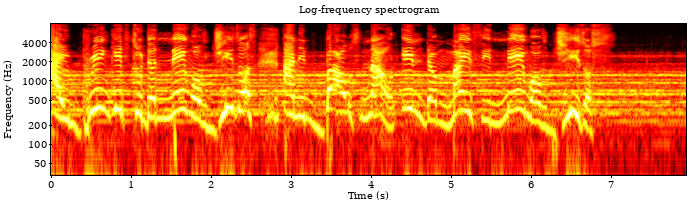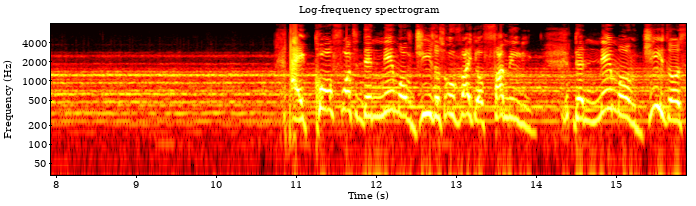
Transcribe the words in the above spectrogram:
I bring it to the name of Jesus and it bows down in the mighty name of Jesus. I call forth the name of Jesus over your family. The name of Jesus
